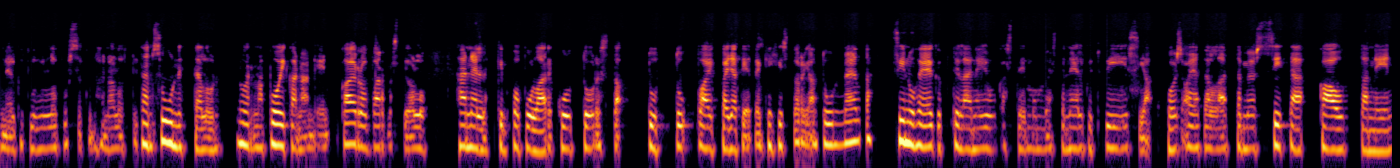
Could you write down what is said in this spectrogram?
40-luvun lopussa, kun hän aloitti tämän suunnittelun nuorena poikana, niin Kairo on varmasti ollut hänellekin populaarikulttuurista tuttu paikka ja tietenkin historian tunneilta. Sinuhe egyptiläinen julkaistiin mun mielestä 45 ja voisi ajatella, että myös sitä kautta niin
